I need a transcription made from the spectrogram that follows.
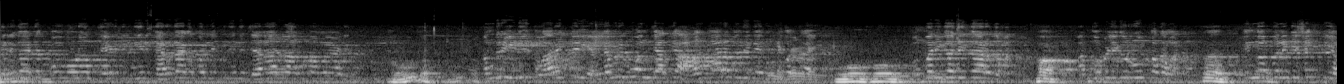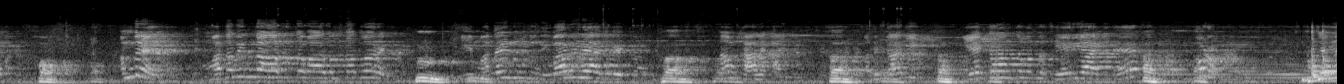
ತಿರುಗಾಟಕ್ಕೆ ಹೋಗೋಣ ಅಂತ ಹೇಳಿದ್ರೆ ನೀನು ಕರೆದಾಗ ಬರ್ಲಿಕ್ಕೆ ನೀನು ಜನ ಅಲ್ಲ ಅಂತ ಮಾಡಿ. ಹೌದಾ. ಅಂದ್ರೆ ಇಡೀ ದ್ವಾರಕ್ಕೆ ಎಲ್ಲರಿಗೂ ಒಂದು ಜಾತಿ ಅಹಂಕಾರ ಬಂದಿದೆ ಒಬ್ಬನಿಗೆ ಅಧಿಕಾರದ ಮತ್ತೊಬ್ಬಳಿಗೆ ರೂಪದ ಹಾ. ಇನ್ನೊಬ್ಬನಿಗೆ ಶಕ್ತಿಯ ಹಾ. ಅಂದ್ರೆ ಮತದಿಂದ ಆವೃತವಾದಂತ ದ್ವಾರೆ ಈ ಮತ ಎನ್ನುವುದು ನಿವಾರಣೆ ಆಗಬೇಕು. ನಾವು ಕಾಲ ಕಾಯ್ದೆ ಅದಕ್ಕಾಗಿ. ಏಕಾಂತವನ್ನು ಸೇರಿ ಆಗಿದೆ. ನೋಡು. ಜಯ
